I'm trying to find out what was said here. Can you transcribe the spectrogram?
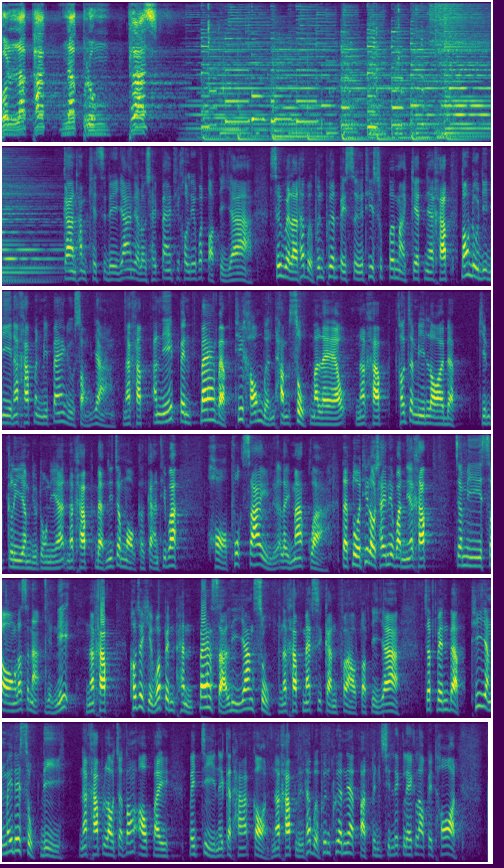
พลพักนักปรุง plus การทำเคสเดย่าเนี่ยเราใช้แป้งที่เขาเรียกว่าตอติยาซึ่งเวลาถ้าเกิดเพื่อนๆ ไปซื้อที่ซูเปอร์มาร์เก็ตเนี่ยครับต้องดูดีๆนะครับมันมีแป้งอยู่ 2 อย่างนะครับอันนี้เป็นแป้งแบบที่เขาเหมือนทำสุกมาแล้วนะครับเขาจะมีรอยแบบกินเกลียมอยู่ตรงนี้นะครับแบบนี้จะเหมาะกับการที่ว่าห่อพวกไส้หรืออะไรมากกว่า แต่ตัวที่เราใช้ในวันนี้ครับ จะมีซองลักษณะอย่างนี้นะครับเขาจะเขียนว่าเป็นแผ่นแป้งสาลีย่างสุกนะครับเม็กซิกันฟลาวตอติยาจะเป็นแบบที่ยังไม่ได้สุกดีนะครับเราจะต้องเอาไปไปจี่ในกระทะก่อนนะครับหรือถ้าเบื่อเพื่อนๆเนี่ยตัดเป็นชิ้นเล็กๆแล้วเราไปทอด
